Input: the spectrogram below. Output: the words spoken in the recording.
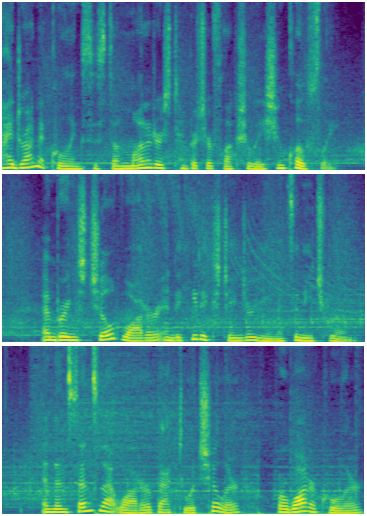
A hydronic cooling system monitors temperature fluctuation closely and brings chilled water into heat exchanger units in each room, and then sends that water back to a chiller or water cooler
